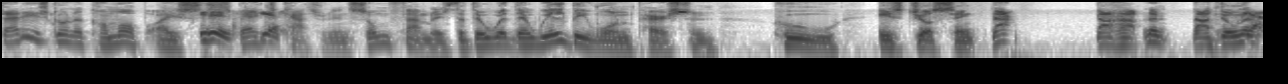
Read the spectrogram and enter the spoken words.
That is going to come up, I is, suspect, yes. Catherine, in some families that there will there will be one person who is just saying, "Nah, not happening, not doing it." Yeah.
